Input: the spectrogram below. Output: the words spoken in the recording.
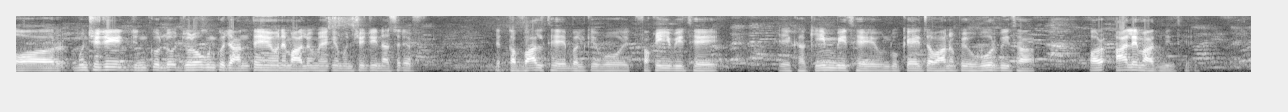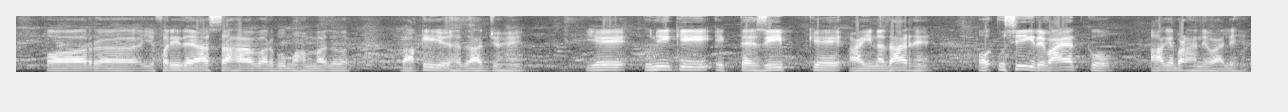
और मुंशी जी जिनको लो, जो लोग उनको जानते हैं उन्हें मालूम है कि मुंशी जी न सिर्फ़ एक कव्वाल थे बल्कि वो एक फ़कीर भी थे एक हकीम भी थे उनको कई जवानों पे अबूर भी था और आलिम आदमी थे। और ये फ़रीद अयाज साहब और अबू मोहम्मद बाकी हजरात जो हैं ये उन्हीं की एक तहज़ीब के आइनादार हैं और उसी रिवायत को आगे बढ़ाने वाले हैं।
